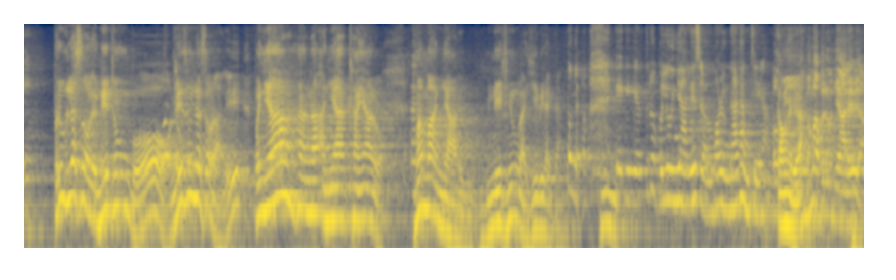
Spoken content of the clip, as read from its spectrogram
လေ ဘ누구လက်စော်လဲနေထုံးပေါ့နေစုလက်စော်တာလေဗညာဟန်ကအညာခံရတော့မမညာတယ်နေထုံးကရေးပေးလိုက်တာဟုတ်လားကဲကဲကဲသူတို့ဘယ်လိုညာလဲဆိုတော့မမတို့နားထောင်ကြရအောင်ကောင်းတယ်ဗျာမမဘယ်လိုညာလဲဗျာ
